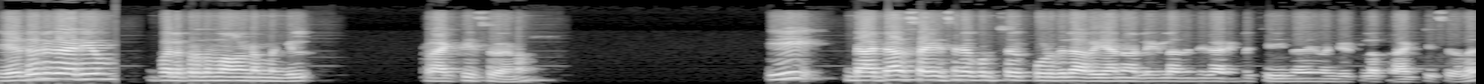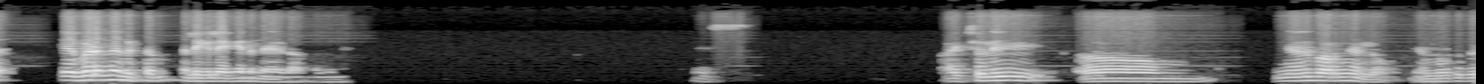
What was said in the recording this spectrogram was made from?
ഏതൊരു കാര്യവും ഫലപ്രദമാകണമെങ്കിൽ പ്രാക്ടീസ് വേണം. ഈ ഡാറ്റാ സയൻസിനെ കുറിച്ച് കൂടുതൽ അറിയാനോ അല്ലെങ്കിൽ അതിന്റെ കാര്യങ്ങൾ ചെയ്യുന്നതിന് വേണ്ടിയിട്ടുള്ള പ്രാക്ടീസുകൾ എവിടെ നിന്ന് കിട്ടും അല്ലെങ്കിൽ എങ്ങനെ നേടാം അതിന്? ആക്ച്വലി ഞാൻ പറഞ്ഞല്ലോ നമ്മൾക്കിത്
